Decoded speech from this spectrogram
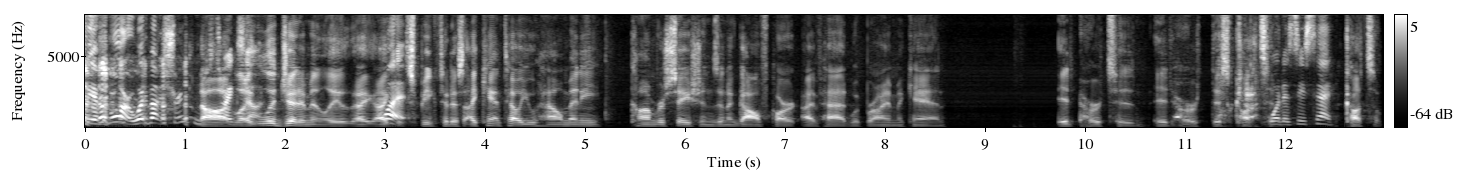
we have more. What about shrinking no, the strike like zone? legitimately, I, I could speak to this. I can't tell you how many conversations in a golf cart I've had with Brian McCann. It hurts him. It hurt. This cuts him. What does he say? Cuts him.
